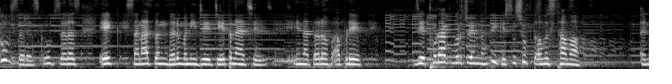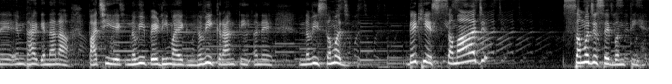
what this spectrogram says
ખૂબ સરસ ખૂબ સરસ એક સનાતન ધર્મની જે ચેતના છે, એના તરફ આપણે જે થોડાક વર્ષો એમ નથી કે સુષુપ્ત અવસ્થામાં અને એમ થાય કે નાના, પાછી એક નવી પેઢીમાં એક નવી ક્રાંતિ અને નવી સમજ. દેખીએ, સમાજ સમજ સે બનતી હૈ.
